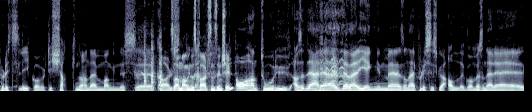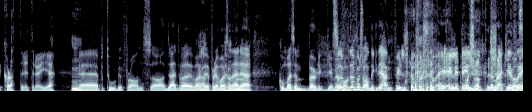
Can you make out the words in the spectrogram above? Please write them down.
plutselig gikk over til sjakk når han der Magnus eh, Carlsen Så det er Magnus Carlsen sin skyld? Og han Thor Huv... Altså, det er eh, den der gjengen med sånn der Plutselig skulle alle gå med sånn der eh, klatretrøye eh, på Tour de France og Du veit hva, hva Ja. For det var sånn der eh, Kom bare sånn bølge med Så folk den forsvant ikke til Anfield, eller til Forsvant til Den ble ikke foreldre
